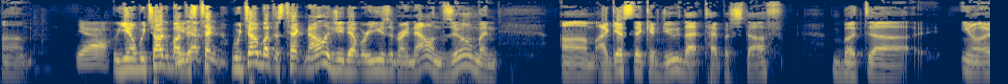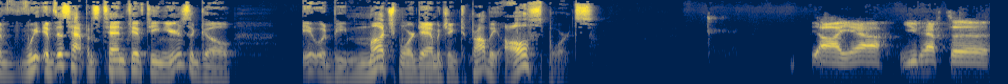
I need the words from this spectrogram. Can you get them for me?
um, yeah, you know, we talk about You'd this. Te- to- we talk about this technology that we're using right now in Zoom, and um, I guess they can do that type of stuff. But uh, you know, if we if this happens 10, 15 years ago, it would be much more damaging to probably all sports. Uh, yeah, you'd have to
